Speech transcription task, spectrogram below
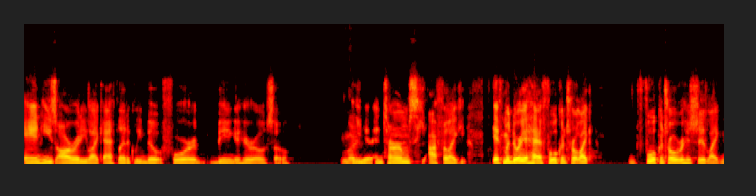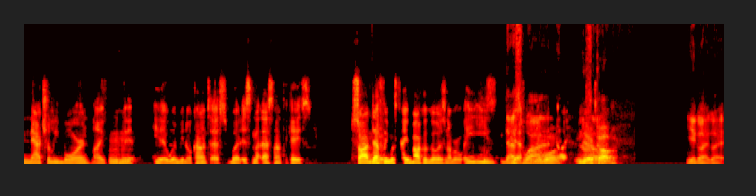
and he's already like athletically built for being a hero. So like, yeah, in terms, I feel like he- if Midoriya had full control, like full control over his shit, like naturally born, like Mhm. it- yeah, it wouldn't be no contest. But it's not. That's not the case. So I definitely would say Bakugo is number one. He, he's That's why- number one. like, yeah, So- Kyle- Yeah, go ahead, go ahead.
